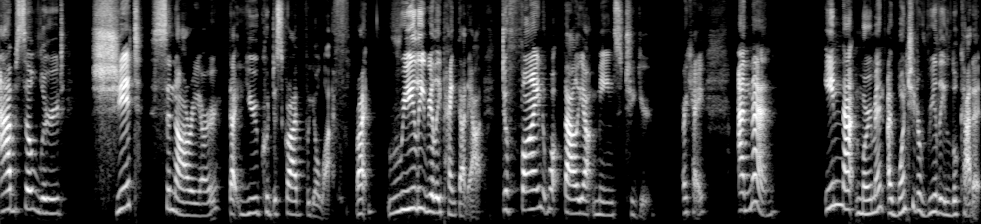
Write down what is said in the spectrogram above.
absolute shit scenario that you could describe for your life, right? Really, really paint that out. Define what failure means to you. Okay. And then in that moment, I want you to really look at it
